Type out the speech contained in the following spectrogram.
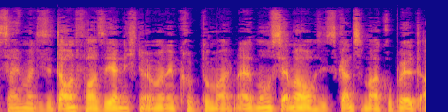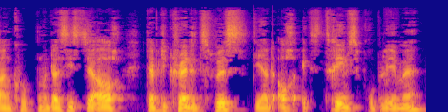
ich sage mal, diese Downphase ja nicht nur immer in den Kryptomarkt. Also man muss ja immer auch dieses ganze Makrobild angucken und da siehst du ja auch, ich glaube die Credit Suisse, die hat auch extremst Probleme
